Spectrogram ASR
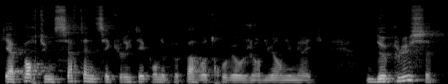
qui apportent une certaine sécurité qu'on ne peut pas retrouver aujourd'hui en numérique. De plus,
